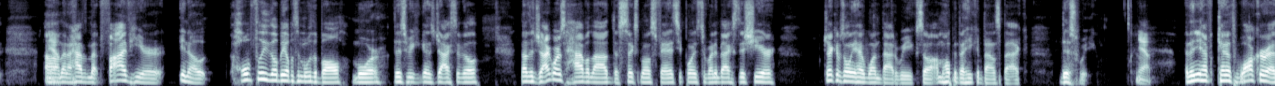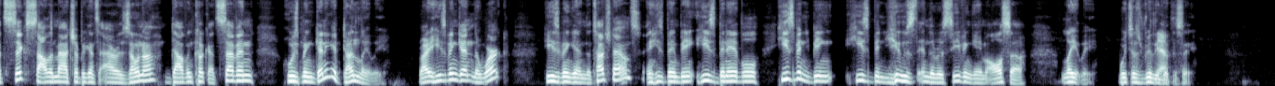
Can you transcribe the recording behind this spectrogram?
Um, yeah. And I have him at five here. You know, hopefully they'll be able to move the ball more this week against Jacksonville. Now the Jaguars have allowed the six most fantasy points to running backs this year. Jacobs only had one bad week, so I'm hoping that he can bounce back this week. Yeah. And then you have Kenneth Walker at six, solid matchup against Arizona. Dalvin Cook at seven, who's been getting it done lately, right? He's been getting the work, he's been getting the touchdowns, and he's been being he's been able he's been being he's been used in the receiving game also lately, which is really yeah. good to see.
